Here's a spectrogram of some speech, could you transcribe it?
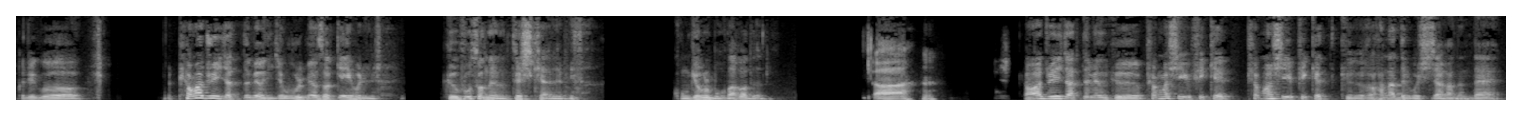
그리고 평화주의자 뜨면 이제 울면서 게임을 그 후손을 은퇴시켜야 됩니다. 공격을 못 하거든. 아, 평화주의자 뜨면 그 평화시위 피켓, 평화시위 피켓 그거 하나 들고 시작하는데,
